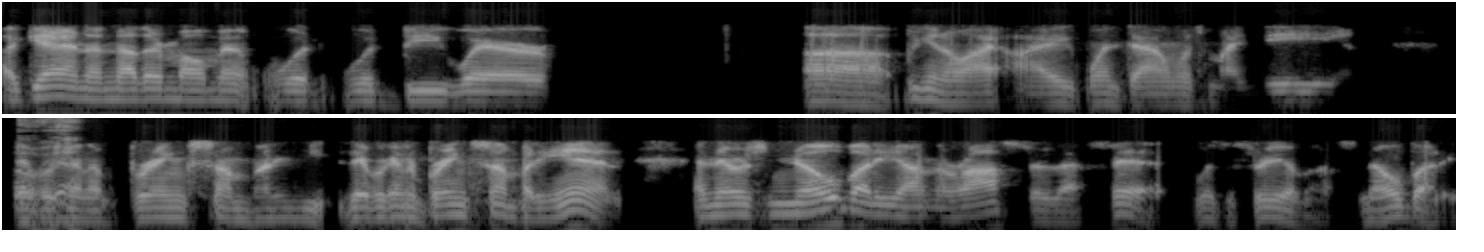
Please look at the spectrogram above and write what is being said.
again, another moment would would be where, uh, you know, I I went down with my knee, and they Oh, were yeah. going to bring somebody. They were going to bring somebody in, and there was nobody on the roster that fit with the three of us. Nobody,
